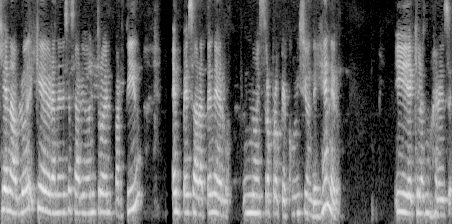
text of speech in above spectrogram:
quien habló de que era necesario dentro del partido empezar a tener nuestra propia comisión de género y de que las mujeres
